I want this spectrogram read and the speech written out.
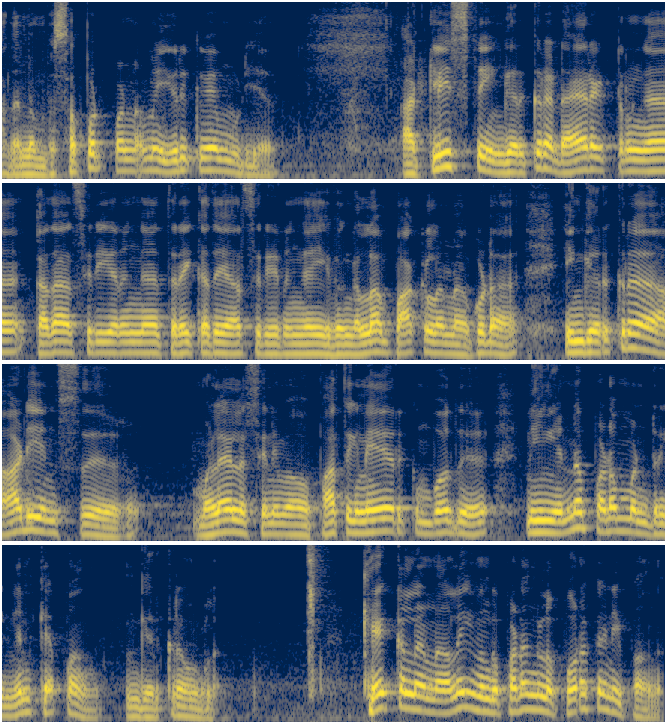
அதை நம்ம சப்போர்ட் பண்ணாமல் இருக்கவே முடியாது. அட்லீஸ்ட் இங்கே இருக்கிற டைரக்டருங்க கதாசிரியருங்க திரைக்கதை ஆசிரியருங்க இவங்கெல்லாம் பார்க்கலன்னா கூட இங்கே இருக்கிற ஆடியன்ஸு மலையாள சினிமாவை பார்த்துக்கினே இருக்கும்போது நீங்கள் என்ன படம் பண்ணுறீங்கன்னு கேட்பாங்க இங்கே இருக்கிறவங்கள. கேட்கலனாலும் இவங்க படங்களை புறக்கணிப்பாங்க.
